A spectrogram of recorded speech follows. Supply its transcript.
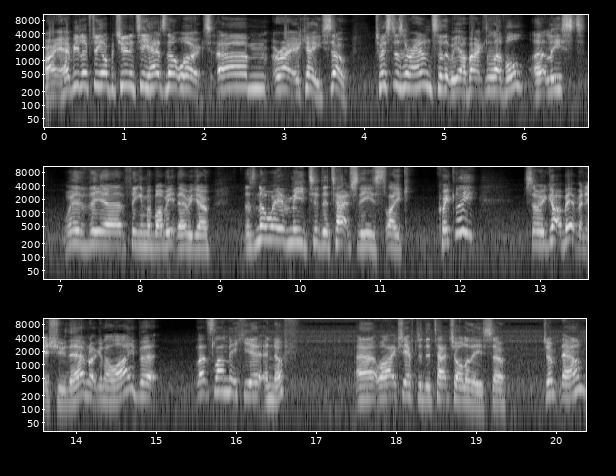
Alright, heavy lifting opportunity has not worked. Um, right, okay, so, twist us around so that we are back to level, at least, with the uh, thingamabobby. There we go. There's no way of me to detach these, like, quickly. So we got a bit of an issue there, I'm not to lie, but let's land it here enough. Uh, we'll actually have to detach all of these, so jump down.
